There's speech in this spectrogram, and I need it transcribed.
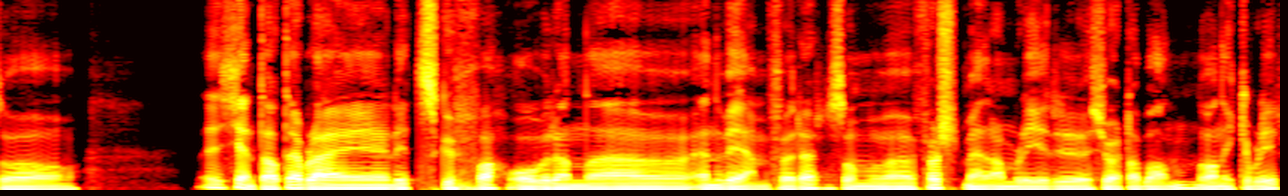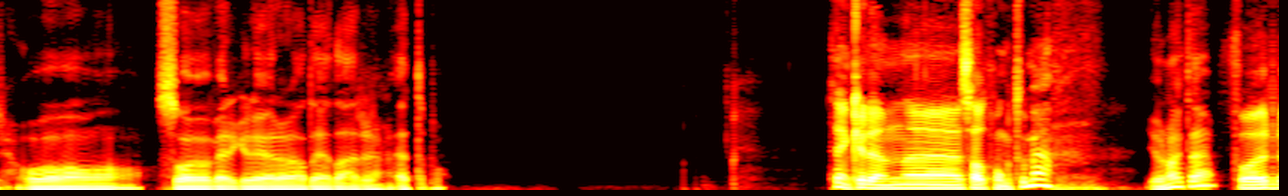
Så jeg kjente at jeg blei litt skuffa over en, eh, en VM-fører som eh, først mener han blir kjørt av banen når han ikke blir, og så velger å gjøre det der etterpå. Tenker den satt punktum, jeg. Gjør nok det. For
